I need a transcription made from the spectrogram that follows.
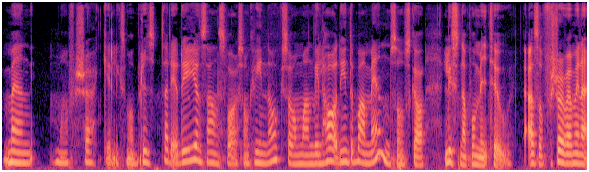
Men man försöker liksom att bryta det. Det är ju ens ansvar som kvinna också om man vill ha. Det är inte bara män som ska lyssna på metoo. Alltså förstår du vad jag menar?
